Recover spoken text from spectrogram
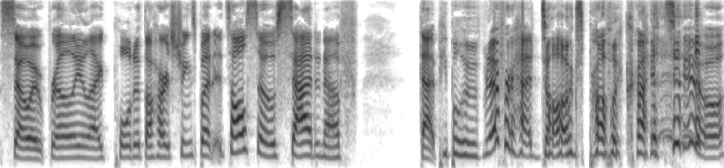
so it really like pulled at the heartstrings but it's also sad enough that people who've never had dogs probably cried too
